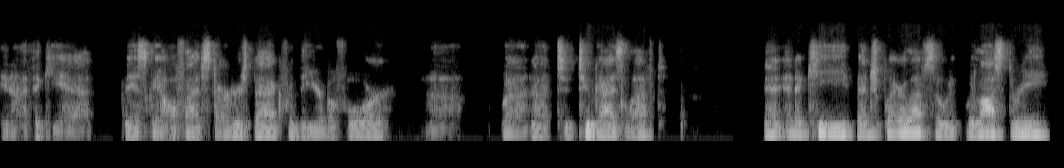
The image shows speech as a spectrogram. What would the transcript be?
you know i think he had basically all five starters back from the year before. Well, no, two, two guys left and, and, a key bench player left. So we, we lost three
